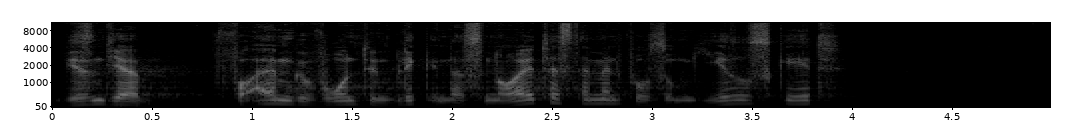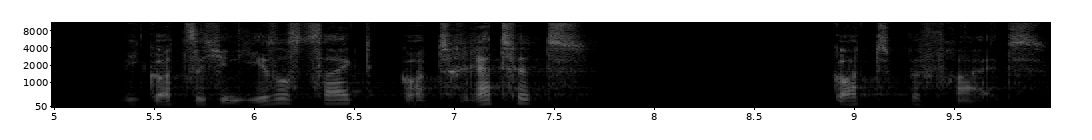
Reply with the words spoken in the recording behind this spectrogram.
wir sind ja vor allem gewohnt, den Blick in das Neue Testament, wo es um Jesus geht, wie Gott sich in Jesus zeigt. Gott rettet, Gott befreit.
